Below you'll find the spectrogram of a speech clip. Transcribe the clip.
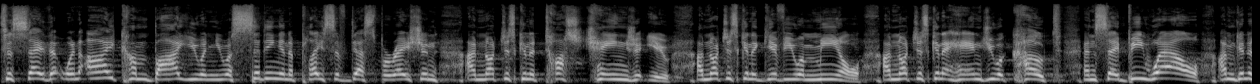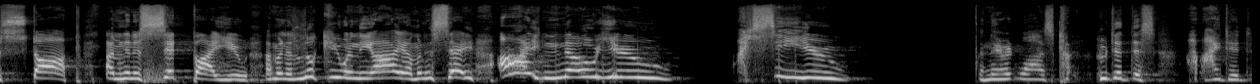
to say that when I come by you and you are sitting in a place of desperation, I'm not just going to toss change at you. I'm not just going to give you a meal. I'm not just going to hand you a coat and say, be well. I'm going to stop I'm going to sit by you. I'm going to look you in the eye. I'm going to say, I know you. I see you. And there it was. Who did this? I did.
